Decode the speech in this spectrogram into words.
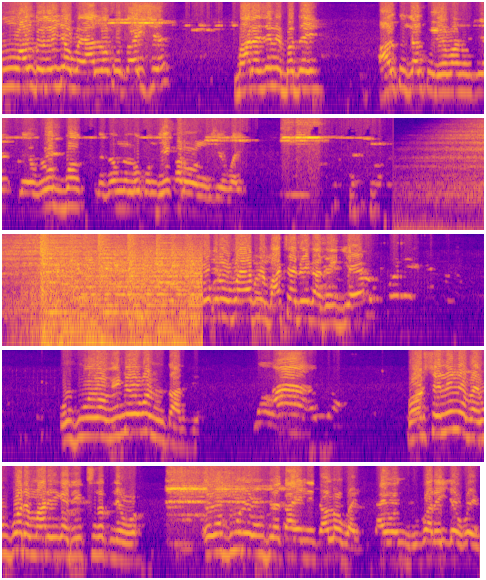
હું હાલતો લઈ જાઉં ભાઈ. આ લોકો તો આવી છે. મારે છે ને બધાય હાલતું ચાલતું લેવાનું છે vlog બગ તમને લોકોને દેખાડવાનું છે ભાઈ. છોકરો ભાઈ આપણે પાછા ભેગા થઈ ગયા. ઊભું વીડિયો પણ ઉતારશે પડશે નહીં ને ભાઈ, ઊભો રે મારે કઈ રિક્સ નથી લેવો. એ ઉભું રહેવું જોઈએ, કાંઈ નહીં. ચાલો ભાઈ, કાંઈ વાંધો ઊભા રહી જાવ ભાઈ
